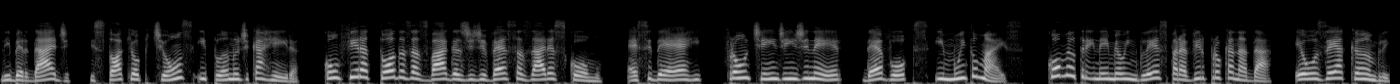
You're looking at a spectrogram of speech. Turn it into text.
liberdade, estoque options e plano de carreira. Confira todas as vagas de diversas áreas como SDR, Front-End Engineer, DevOps e muito mais. Como eu treinei meu inglês para vir para o Canadá? Eu usei a Cambly,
